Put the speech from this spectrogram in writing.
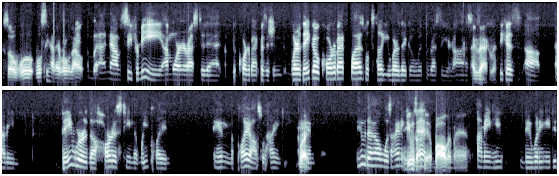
so we'll we'll see how that rolls out. but uh, now, see, for me, I'm more interested at the quarterback position. Where they go quarterback wise will tell you where they go with the rest of the year, honestly. Exactly. Because, uh, I mean, they were the hardest team that we played in the playoffs with Heinicke. Right. And who the hell was Heinicke? He was then? out there balling, man. I mean, he knew what he needed.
